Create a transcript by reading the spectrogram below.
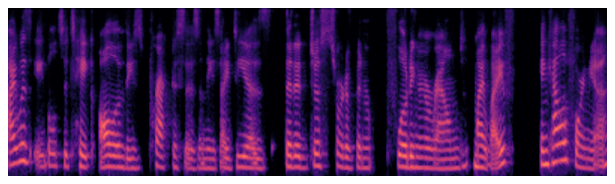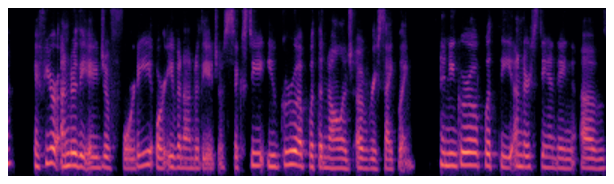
I was able to take all of these practices and these ideas that had just sort of been floating around my life. In California, if you're under the age of 40 or even under the age of 60, you grew up with the knowledge of recycling and you grew up with the understanding of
